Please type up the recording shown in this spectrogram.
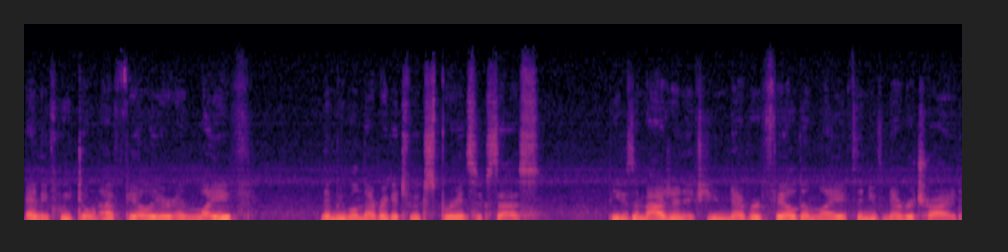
And if we don't have failure in life, then we will never get to experience success. Because imagine if you never failed in life, then you've never tried.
